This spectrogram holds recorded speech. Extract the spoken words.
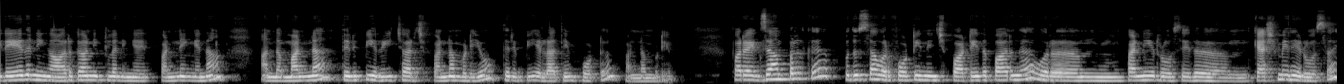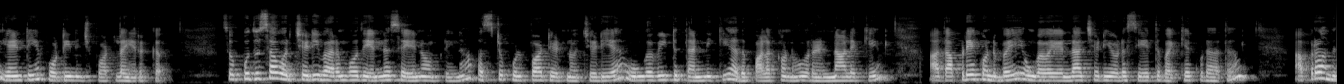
இதே இது நீங்கள் ஆர்கானிக்கில் நீங்கள் பண்ணிங்கன்னா அந்த மண்ணை திருப்பி ரீசார்ஜ் பண்ண முடியும். திருப்பி எல்லாத்தையும் போட்டு பண்ண முடியும். ஃபார் எக்ஸாம்பிளுக்கு புதுசாக ஒரு ஃபோர்டீன் இன்ச் பாட் இது பாருங்கள் ஒரு பன்னீர் ரோஸ் இது காஷ்மீரி ரோஸு என்கிட்டையும் ஃபோர்டீன் இன்ச் பாட்டில் இருக்குது ஸோ புதுசாக ஒரு செடி வரும்போது என்ன செய்யணும் அப்படின்னா ஃபஸ்ட்டு குளிப்பாட்டிடணும் செடியை. உங்கள் வீட்டு தண்ணிக்கு அதை பழக்கணும் ஒரு ரெண்டு நாளைக்கு. அதை அப்படியே கொண்டு போய் உங்கள் எல்லா செடியோட சேர்த்து வைக்கக்கூடாது. அப்புறம் அந்த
